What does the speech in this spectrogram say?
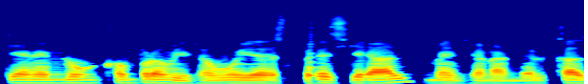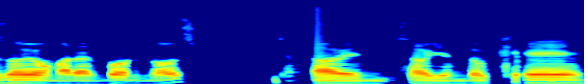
tienen un compromiso muy especial, mencionando el caso de Omar Albornoz, saben, sabiendo que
